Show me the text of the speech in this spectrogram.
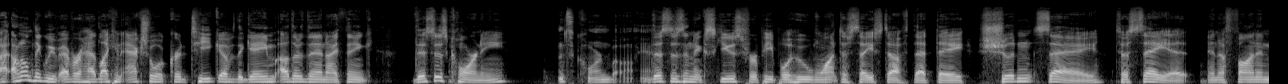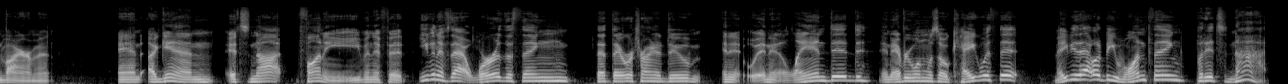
I I don't think we've ever had like an actual critique of the game, other than I think this is corny. it's cornball. Yeah. this is an excuse for people who want to say stuff that they shouldn't say to say it in a fun environment. And again, it's not funny even if it even if that were the thing that they were trying to do and it and it landed and everyone was okay with it, maybe that would be one thing, but it's not.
